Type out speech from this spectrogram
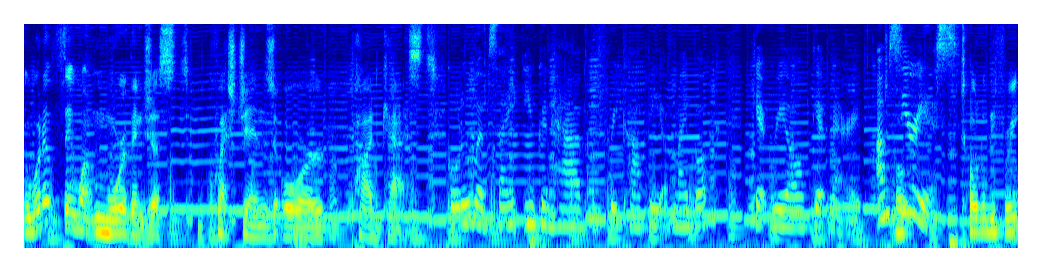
What if they want more than just questions or podcasts? Go to the website. You can have a free copy of my book, Get Real, Get Married. I'm oh, serious. Totally free?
